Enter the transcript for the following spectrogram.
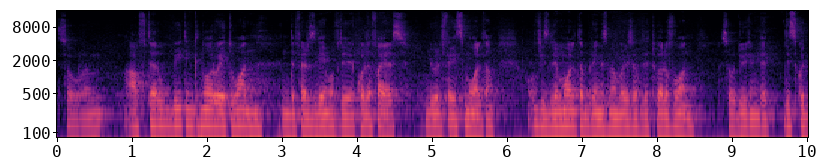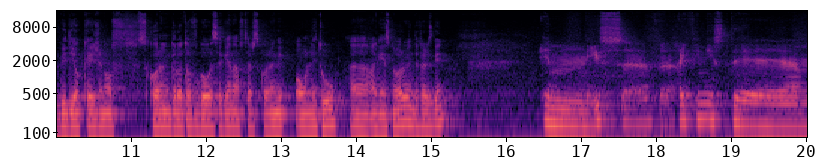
So, um, after beating Norway to one in the first game of the qualifiers, you will face Malta. Obviously, Malta brings memories of the 12-1. So, do you think that this could be the occasion of scoring a lot of goals again after scoring only two uh, against Norway in the first game? Um, is uh, I think is the um,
